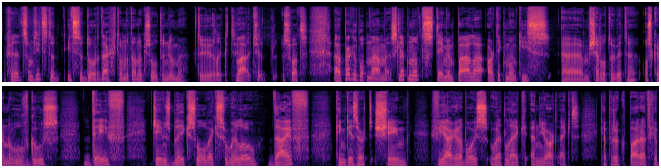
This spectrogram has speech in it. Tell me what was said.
ik vind het soms iets te, iets te doordacht om het dan ook zo te noemen. Tuurlijk, Maar tuurlijk. het is wat. Uh, Pukkelpopnamen. Slipknot, Tame Impala, Arctic Monkeys, ehm, Charlotte de Witte, Oscar the Wolf Goose, Dave, James Blake, Solwax, Willow, Dive, King Gizzard, Shame, Viagra Boys, Wet Leg en Yard Act. Ik heb er ook een paar uitge,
